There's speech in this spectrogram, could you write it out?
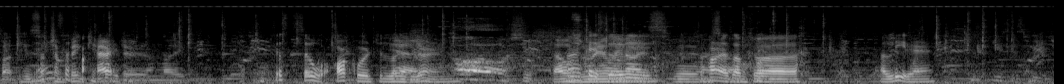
but he's Yeah, such a he's a big fun character and like It's just so awkward to like Yeah. learn. Oh shit! That was Okay, so really maybe nice. Really nice Sahara's up to a, a lead here. Use the speech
